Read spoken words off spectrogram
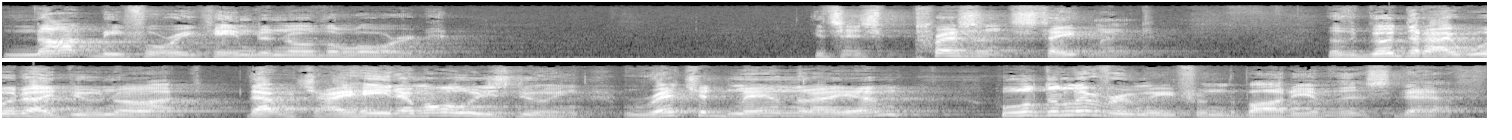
not before he came to know the Lord. It's his present statement. The good that I would, I do not. That which I hate, I'm always doing. Wretched man that I am, who will deliver me from the body of this death?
